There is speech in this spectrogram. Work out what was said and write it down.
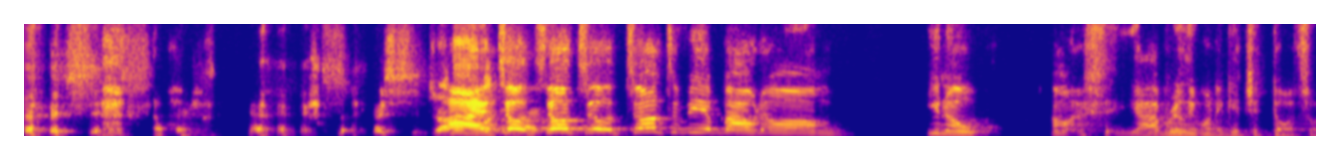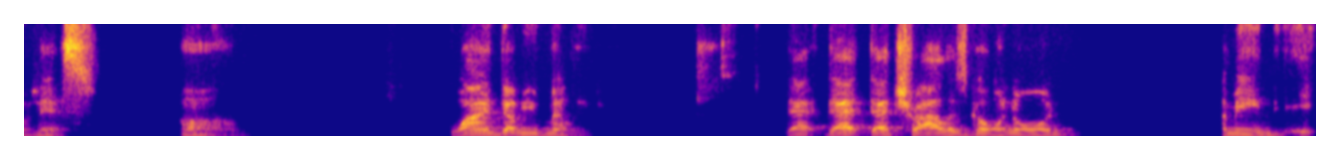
All right, talk, talk, talk, talk to me about um, you know, I'm, yeah, I really want to get your thoughts on this. Um, YNW Melly. That that that trial is going on. I mean, it,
